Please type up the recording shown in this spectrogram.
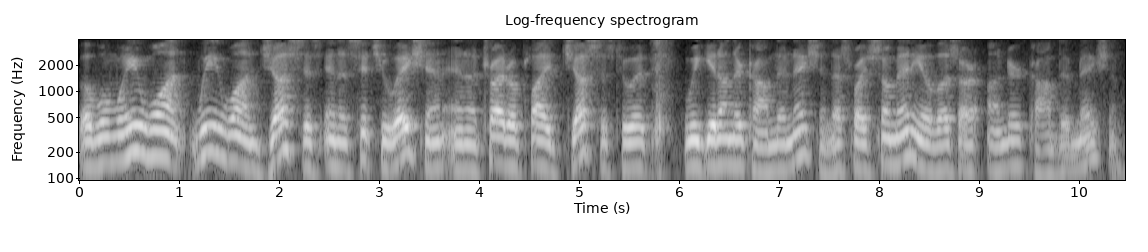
But when we want we want justice in a situation and uh, try to apply justice to it, we get under condemnation. That's why so many of us are under condemnation.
